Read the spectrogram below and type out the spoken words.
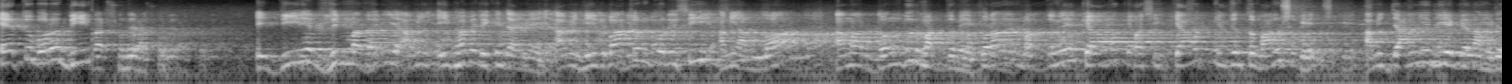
এত বড় দিন। শুনে রাখো। এই দিনের জিম্মাদারি আমি এইভাবে রেখে যাই নাই। আমি নির্বাচন করেছি, আমি আল্লাহ আমার বন্ধুর মাধ্যমে, কোরআনের মাধ্যমে কেমতবাসী কেমত পর্যন্ত মানুষকে আমি জানিয়ে দিয়ে গেলাম যে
